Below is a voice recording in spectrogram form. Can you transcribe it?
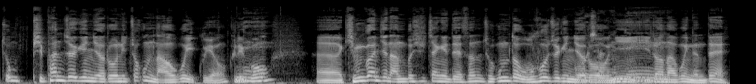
좀 비판적인 여론이 조금 나오고 있고요. 그리고 네. 어, 김관진 안보실장에 대해서는 조금 더 우호적인 여론이 네. 일어나고 있는데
